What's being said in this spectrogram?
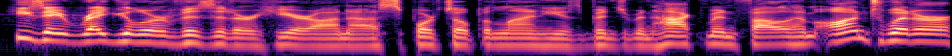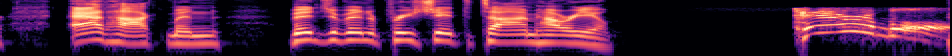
He's a regular visitor here on uh, Sports Open Line. He is Benjamin Hochman. Follow him on Twitter at Hochman. Benjamin, appreciate the time. How are you? Terrible.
